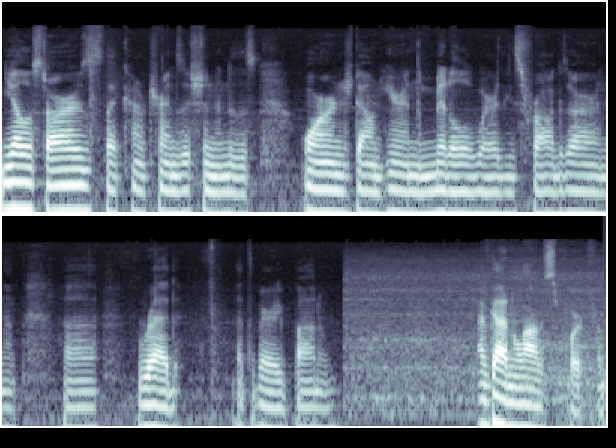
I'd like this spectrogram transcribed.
yellow stars that kind of transition into this orange down here in the middle where these frogs are, and then uh, red at the very bottom. I've gotten a lot of support from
